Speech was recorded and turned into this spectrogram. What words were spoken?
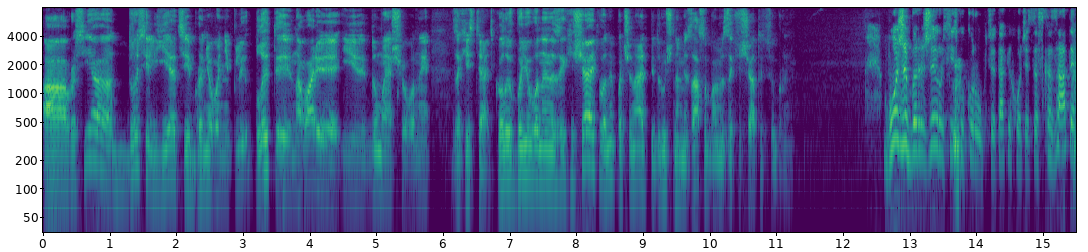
А Росія досі лє ці броньовані плити, наварює і думає, що вони захистять. Коли в бою вони не захищають, вони починають підручними засобами захищати цю броню. Боже, бережи російську корупцію, так і хочеться сказати.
